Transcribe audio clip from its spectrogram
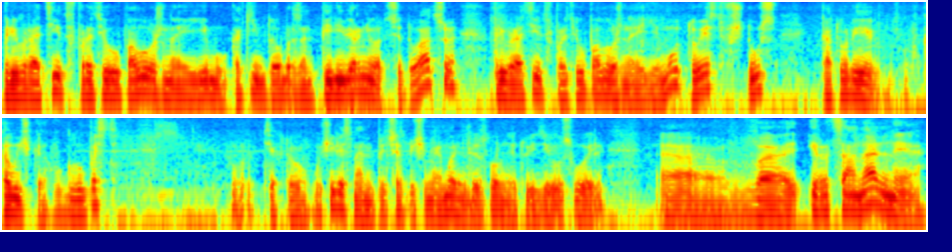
превратит в противоположное ему, каким-то образом перевернет ситуацию, превратит в противоположное ему, то есть в штус, который в кавычках в глупость. Те, кто учили с нами предшествующим Майморем, безусловно, эту идею усвоили. Э, в иррациональные,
